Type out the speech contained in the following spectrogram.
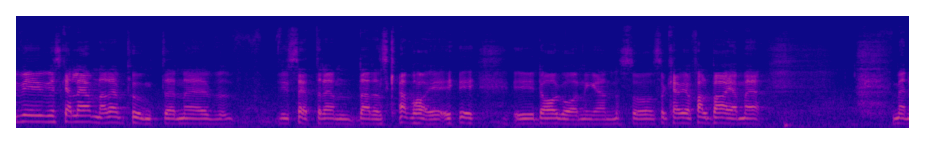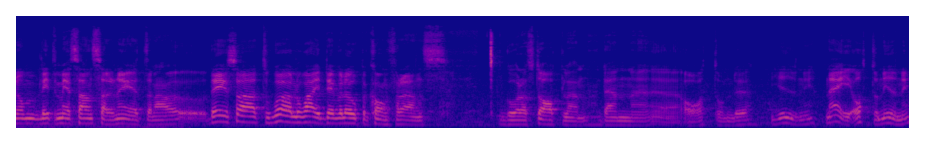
vi, vi, ska lämna den punkten. eh, Vi sätter den där den ska vara i, i, i dagordningen. Så, så kan vi i alla fall börja med, med de lite mer sansade nyheterna. Det är ju så att Worldwide Developer Conference går av stapeln den eh, 18 juni. Nej, 8 juni.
